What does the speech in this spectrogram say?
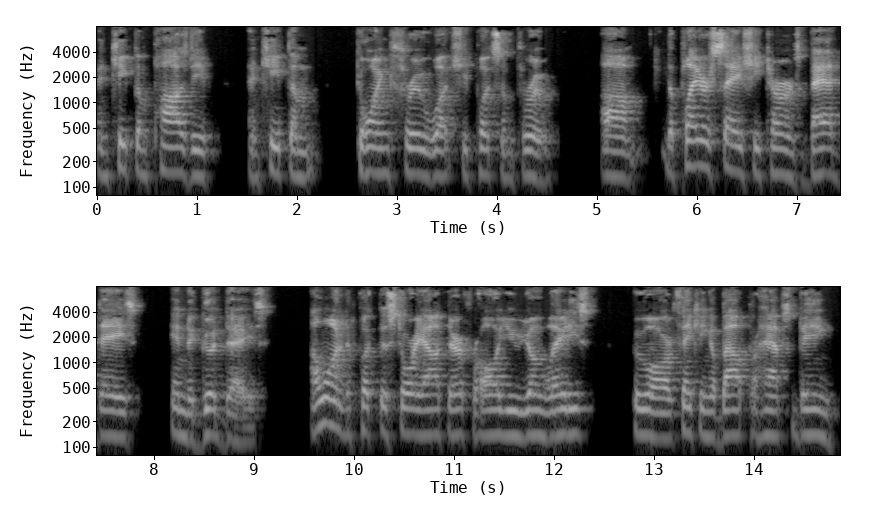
and keep them positive and keep them going through what she puts them through. Um, the players say she turns bad days into good days. I wanted to put this story out there for all you young ladies who are thinking about perhaps being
